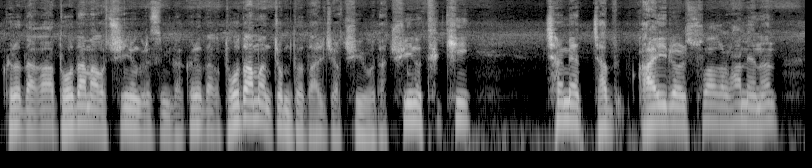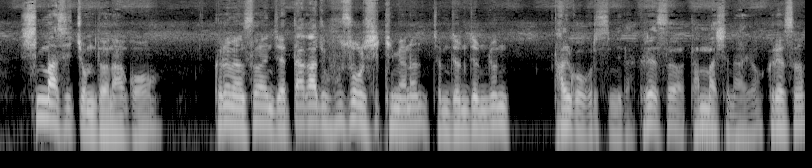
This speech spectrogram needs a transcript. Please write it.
그러다가 도담하고 추위는 그렇습니다. 그러다가 도담은 좀 더 달죠. 추위보다. 추위는 특히 처음에 자두, 과일을 수확을 하면은 신맛이 좀 더 나고 그러면서 이제 따가지고 후숙을 시키면은 점점 점점 달고 그렇습니다. 그래서 단맛이 나요. 그래서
